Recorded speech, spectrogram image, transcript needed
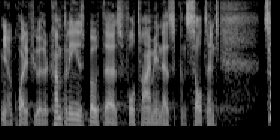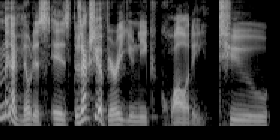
you know quite a few other companies, both as full time and as a consultant something I've noticed is there's actually a very unique quality to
